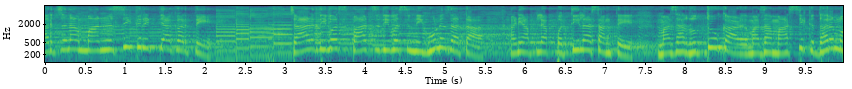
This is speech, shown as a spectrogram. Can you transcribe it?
अर्चना मानसिकरित्या करते. चार दिवस पाच दिवस निघून जाता आणि आपल्या पतीला सांगते माझा ऋतुकाळ माझा मासिक धर्म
